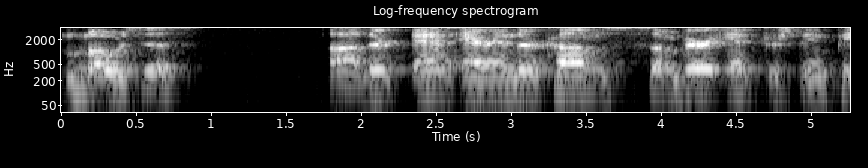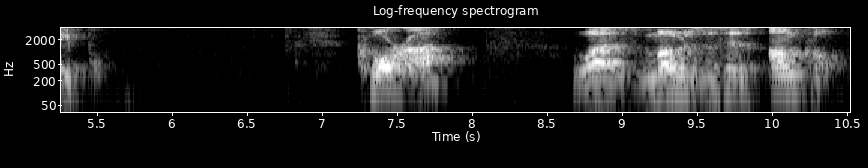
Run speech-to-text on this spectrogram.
Moses uh, there and Aaron, there comes some very interesting people. Korah was Moses' uncle.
